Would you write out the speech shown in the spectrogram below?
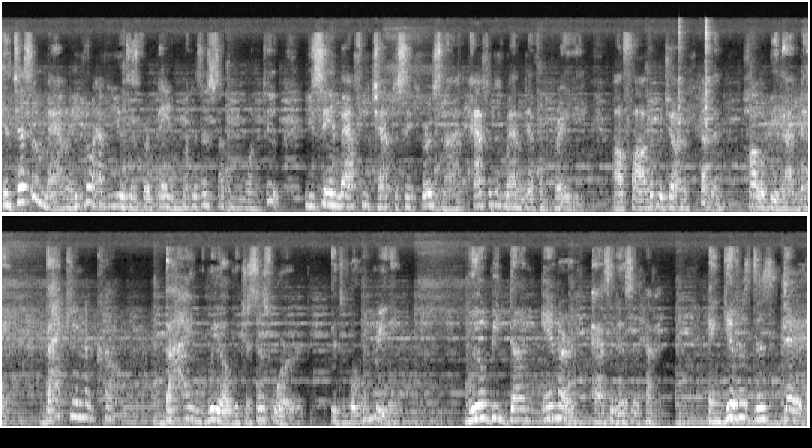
It's just a matter, you don't have to use this verbatim, but it's just something you want to do. You see in Matthew chapter 6, verse 9, after this manner therefore pray ye, Our Father which art in heaven, hallowed be thy name. Thy kingdom come, thy will, which is this word, is what we're reading, will be done in earth as it is in heaven. And give us this day,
